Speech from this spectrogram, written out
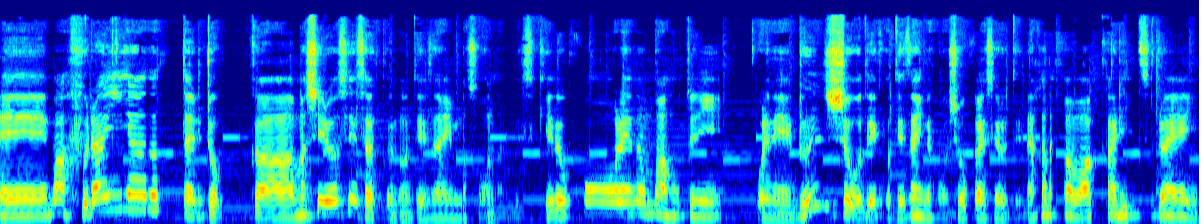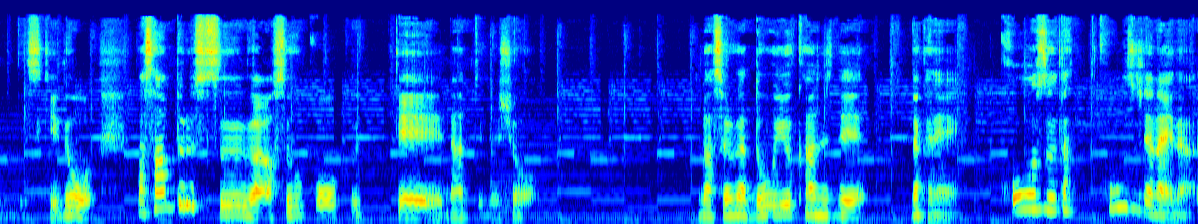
えー、まあ、フライヤーだったりとか、まあ、資料制作のデザインもそうなんですけど、これの、まあ、本当に、これね、文章でこうデザインの方を紹介するってなかなかわかりづらいんですけど、まあ、サンプル数がすごく多くって、なんて言うんでしょう。まあ、それがどういう感じで、なんかね、構図だ、構図じゃないな、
